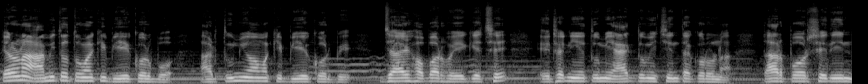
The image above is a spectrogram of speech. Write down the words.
কেননা আমি তো তোমাকে বিয়ে করব, আর তুমিও আমাকে বিয়ে করবে। যাই হবার হয়ে গেছে এটা নিয়ে তুমি একদমই চিন্তা করো না। তারপর সেদিন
